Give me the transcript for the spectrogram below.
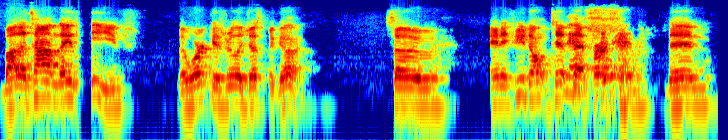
by the time they leave, the work has really just begun. So, and if you don't tip that person, then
